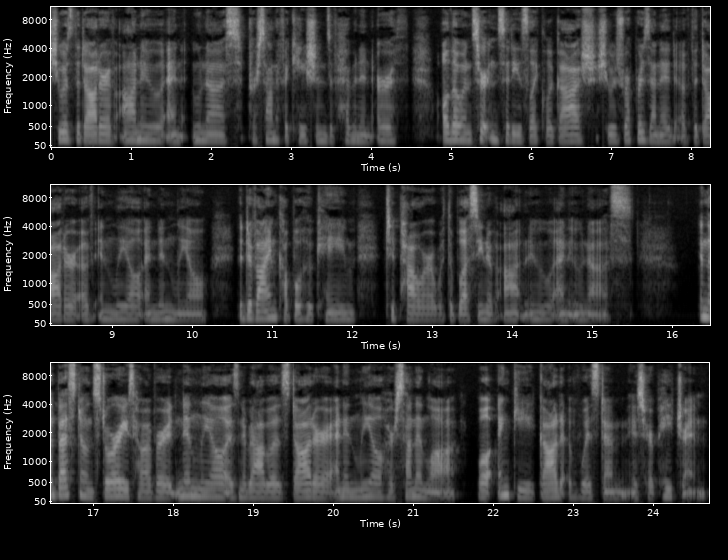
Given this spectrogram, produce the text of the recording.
She was the daughter of Anu and Unas, personifications of heaven and earth, although in certain cities like Lagash, she was represented of the daughter of Enlil and Ninlil, the divine couple who came to power with the blessing of Anu and Unas. In the best known stories, however, Ninlil is Nidaba's daughter and Enlil her son in law, while Enki, god of wisdom, is her patron,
